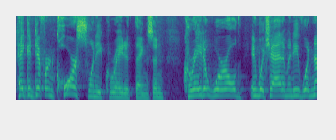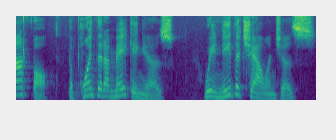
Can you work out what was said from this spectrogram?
take a different course when He created things and create a world in which Adam and Eve would not fall? The point that I'm making is we need the challenges,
